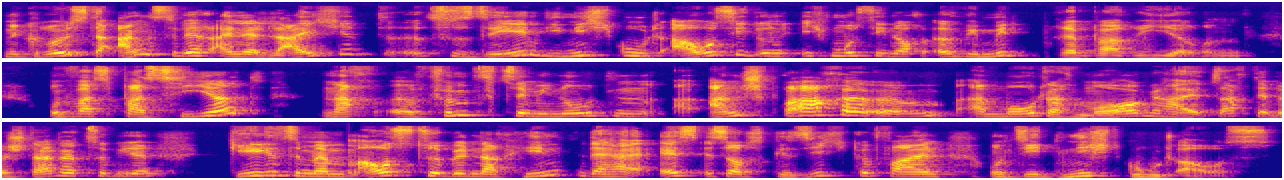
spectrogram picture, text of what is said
eine größte Angst wäre, eine Leiche zu sehen, die nicht gut aussieht und ich muss die noch irgendwie mitpräparieren. Und was passiert? nach 15 äh, Minuten Ansprache äh, am Montagmorgen halt sagt der Bestatter zu mir, gehen Sie mit dem Auszubildenden nach hinten, der Herr S. ist aufs Gesicht gefallen und sieht nicht gut aus.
